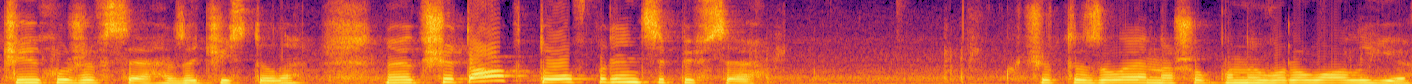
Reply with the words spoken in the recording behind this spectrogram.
Чи їх уже все зачистили? Ну, якщо так, то в принципі все. Хоча це зелена, щоб вони вирували є.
